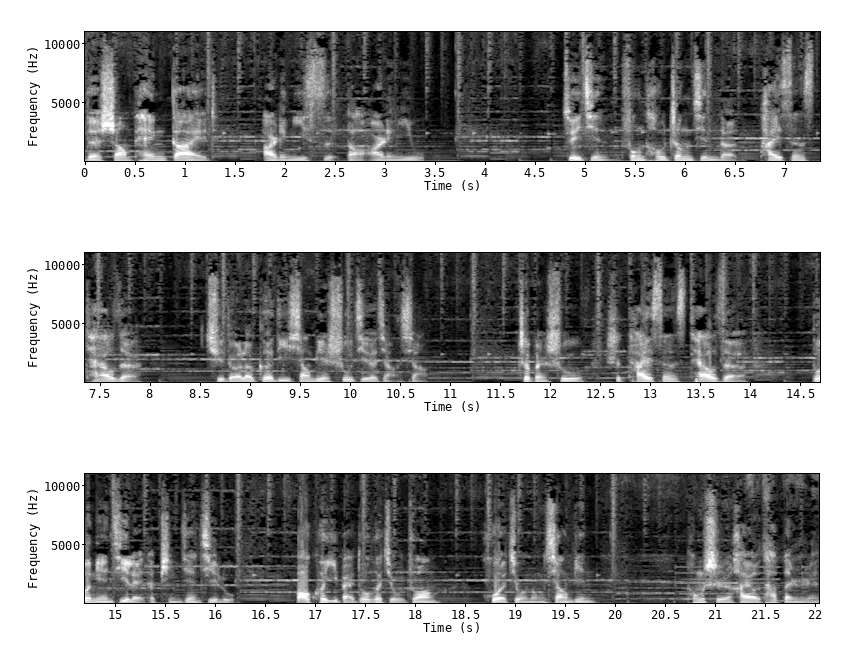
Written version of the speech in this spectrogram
The Champagne Guide，二零一四到二零一五。最近风头正劲的 Tyson Stelzer 取得了各地香槟书籍的奖项。这本书是 Tyson Stelzer 多年积累的品鉴记录，包括一百多个酒庄或酒农香槟，同时还有他本人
